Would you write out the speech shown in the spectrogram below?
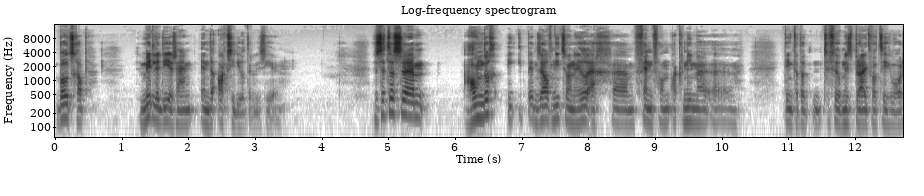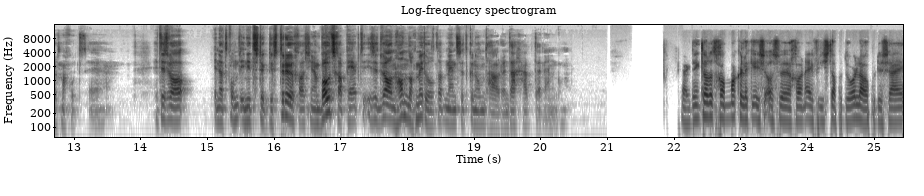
boodschap, de middelen die er zijn en de actie die je wilt realiseren. Dus het is um, handig. Ik, ik, ben zelf niet zo'n heel erg um, fan van acroniemen. Uh, ik denk dat het te veel misbruikt wordt tegenwoordig, maar goed. Uh, het is wel, en dat komt in dit stuk dus terug, als je een boodschap hebt, is het wel een handig middel dat mensen het kunnen onthouden. En daar gaat het uiteindelijk om. Ja, ik denk dat het gewoon makkelijk is als we gewoon even die stappen doorlopen. Dus hij,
